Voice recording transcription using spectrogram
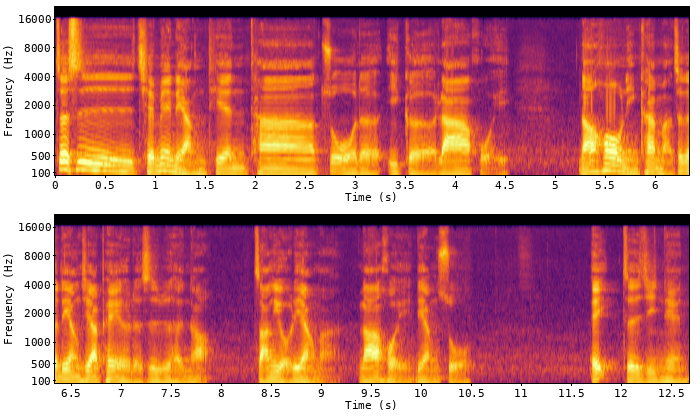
这是前面两天它做了一个拉回，然后你看嘛，这个量价配合的是不是很好？涨有量嘛，拉回量缩，哎，这是今天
